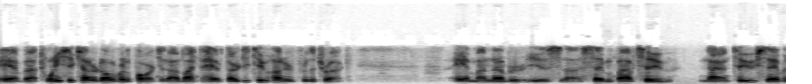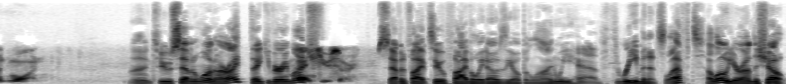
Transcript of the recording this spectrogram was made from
And about twenty six hundred dollars for the parts, and I'd like to have thirty two hundred for the truck. And my number is uh, seven five two nine two seven one. 9271. All right. Thank you very much. Thank you, sir. 752 5080 is the open line. We have three minutes left. Hello, you're on the show.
